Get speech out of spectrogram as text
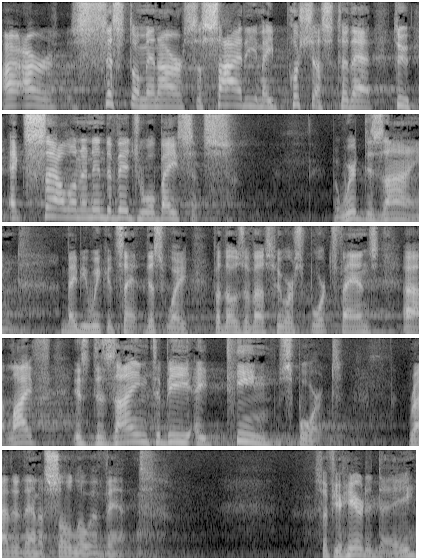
Our, our, system and our society may push us to that, to excel on an individual basis. But we're designed, maybe we could say it this way for those of us who are sports fans uh, life is designed to be a team sport rather than a solo event. So if you're here today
